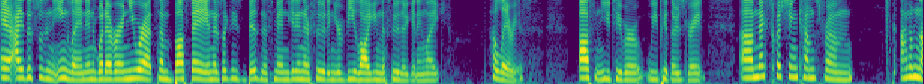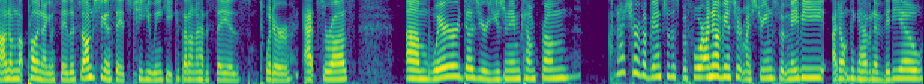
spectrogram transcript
And I this was in England and whatever, and you were at some buffet and there's like these businessmen getting their food and you're vlogging the food they're getting, like hilarious, awesome YouTuber. Wepeeler is great. Um, next question comes from I don't know. I'm not probably not going to say this, but I'm just going to say it's Cheeky Winky because I don't know how to say his Twitter at Saraz. Um, where does your username come from? I'm not sure if I've answered this before. I know I've answered it in my streams, but maybe I don't think I have in a video.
